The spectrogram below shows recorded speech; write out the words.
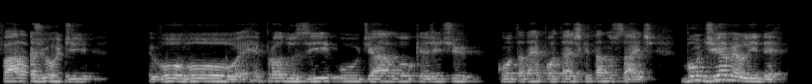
fala Jordi, eu vou, vou, reproduzir o diálogo que a gente conta na reportagem que está no site. Bom dia, meu líder.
